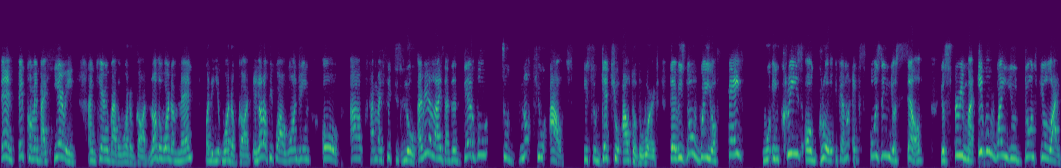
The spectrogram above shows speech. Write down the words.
then faith comment by hearing and hearing by the word of God, not the word of men, but the word of God. A lot of people are wondering, oh, how my faith is low. I realize that the devil to knock you out is to get you out of the word. There is no way your faith will increase or grow if you're not exposing yourself, your spirit man, even when you don't feel like.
